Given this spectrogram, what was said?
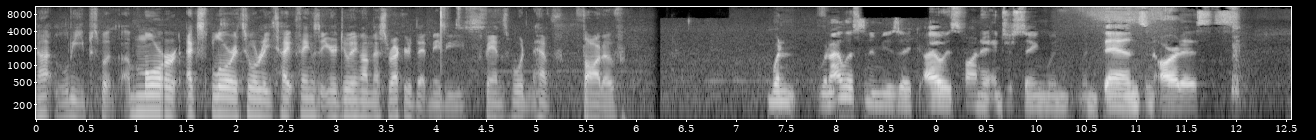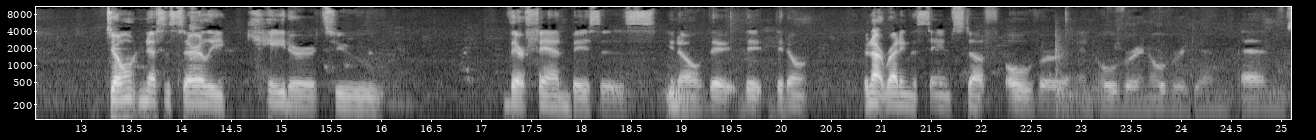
not leaps, but more exploratory type things that you're doing on this record that maybe fans wouldn't have thought of. when when I listen to music, I always find it interesting when, when bands and artists don't necessarily cater to their fan bases. You know, they, they, they don't they're not writing the same stuff over and over and over again. And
